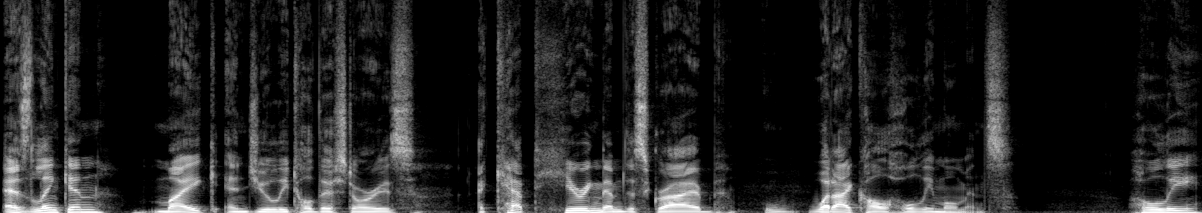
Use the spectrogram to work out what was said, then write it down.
As Lincoln, Mike, and Julie told their stories, I kept hearing them describe what I call holy moments. Holy,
